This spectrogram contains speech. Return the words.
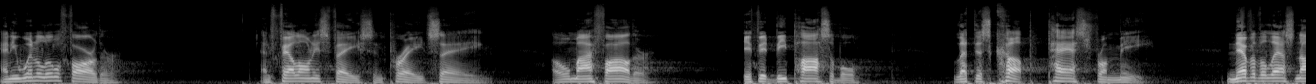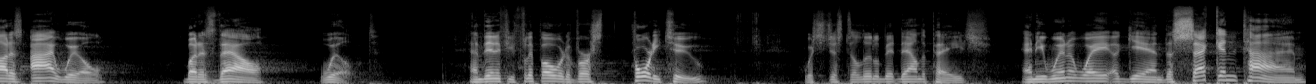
And he went a little farther and fell on his face and prayed, saying, O my Father, if it be possible, let this cup pass from me. Nevertheless, not as I will, but as thou wilt. And then if you flip over to verse 42, which is just a little bit down the page, and he went away again the second time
